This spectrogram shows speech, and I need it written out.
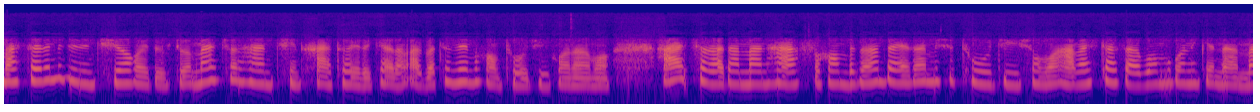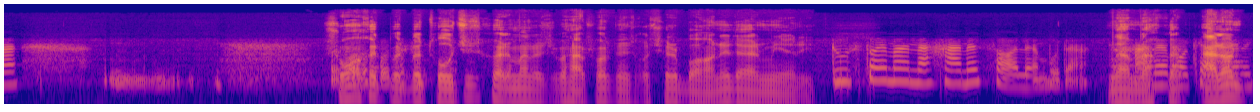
مسئله می‌دونین چی آقای دکتر؟ من چون همچین خطایی رو کردم البته نمی‌خوام توجیه کنم و هر چقدر من حرف بخوام بزنم دقیقا میشه توجیه. شما همش تصور می‌کنین که نه من شما آخه به توجیه کار من راجع به حرفات نیست خب چرا بهانه در میارید؟ دوستای من نه همه سالم بودن. نه نه الان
